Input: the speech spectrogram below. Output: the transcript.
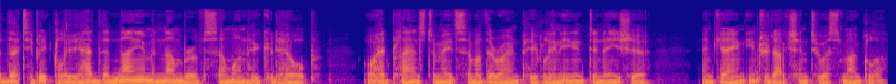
but they typically had the name and number of someone who could help, or had plans to meet some of their own people in Indonesia and gain introduction to a smuggler.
